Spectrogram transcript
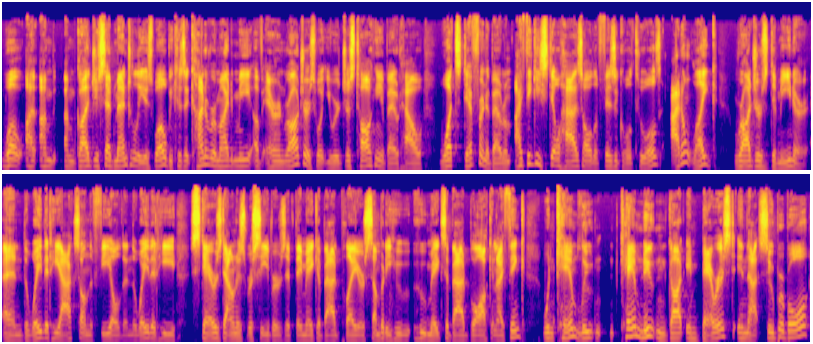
Well, I, I'm I'm glad you said mentally as well because it kind of reminded me of Aaron Rodgers. What you were just talking about, how what's different about him. I think he still has all the physical tools. I don't like Rodgers' demeanor and the way that he acts on the field and the way that he stares down his receivers if they make a bad play or somebody who who makes a bad block. And I think when Cam Newton Cam Newton got embarrassed in that Super Bowl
